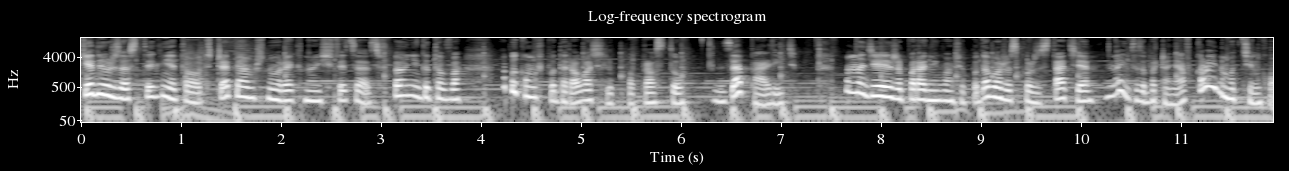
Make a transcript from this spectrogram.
Kiedy już zastygnie, to odczepiam sznurek, no i świeca jest w pełni gotowa, aby komuś podarować lub po prostu zapalić. Mam nadzieję, że poradnik Wam się podoba, że skorzystacie. No i do zobaczenia w kolejnym odcinku.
